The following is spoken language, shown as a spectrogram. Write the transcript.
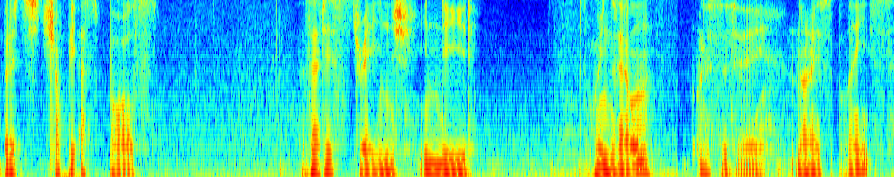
but it's choppy as balls. That is strange, indeed. Windhelm. This is a nice place.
